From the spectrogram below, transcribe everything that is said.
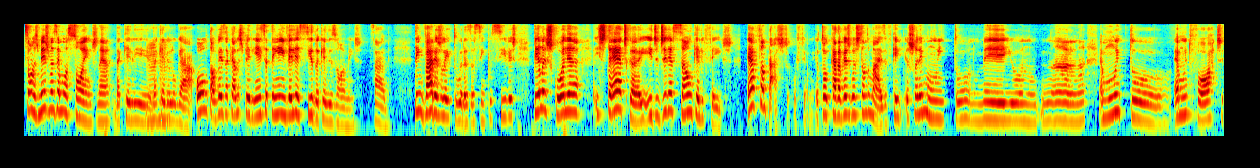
são as mesmas emoções, né, daquele, uhum. daquele lugar. Ou talvez aquela experiência tenha envelhecido aqueles homens, sabe? Tem várias leituras assim possíveis pela escolha estética e de direção que ele fez. É fantástico o filme. Eu tô cada vez gostando mais. Eu fiquei, eu chorei muito no meio, no, na, na, é muito, é muito forte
